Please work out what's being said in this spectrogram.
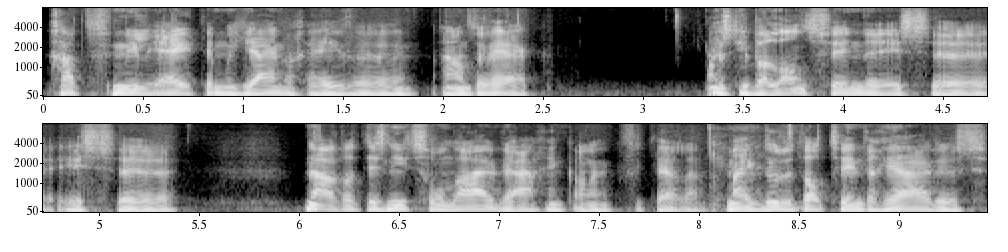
gaat de familie eten, moet jij nog even aan het werk. Dus die balans vinden is, uh, is nou, dat is niet zonder uitdaging, kan ik vertellen. Maar ik doe het al twintig jaar, dus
